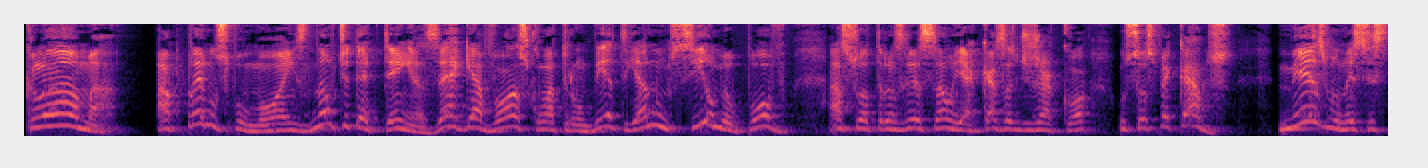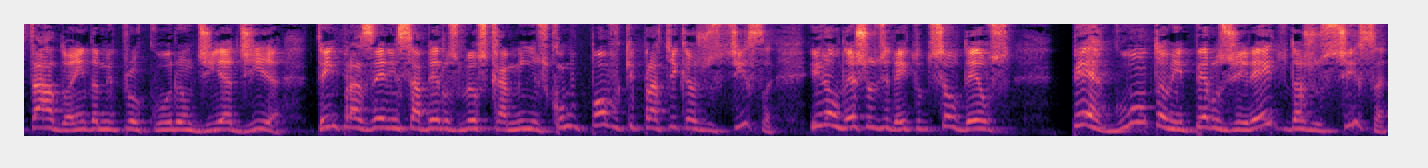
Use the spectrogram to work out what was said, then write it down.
Clama a plenos pulmões, não te detenhas, ergue a voz com a trombeta e anuncia ao meu povo a sua transgressão e à casa de Jacó os seus pecados. Mesmo nesse estado, ainda me procuram dia a dia. Tem prazer em saber os meus caminhos, como povo que pratica a justiça e não deixa o direito do seu Deus. Pergunta-me pelos direitos da justiça,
